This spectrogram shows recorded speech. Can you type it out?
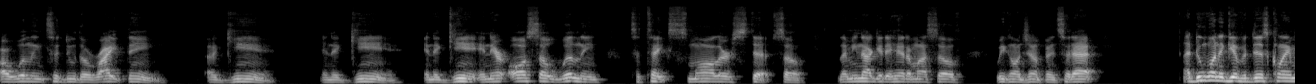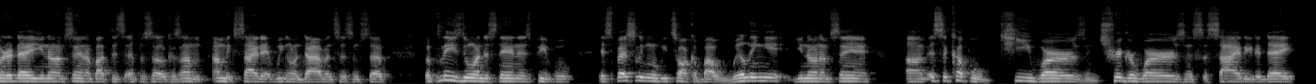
are willing to do the right thing again and again and again. And they're also willing to take smaller steps. So let me not get ahead of myself. We're going to jump into that. I do want to give a disclaimer today, you know what I'm saying, about this episode because I'm I'm excited. We're gonna dive into some stuff. But please do understand this, people, especially when we talk about willing it, you know what I'm saying? Um, it's a couple key words and trigger words in society today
